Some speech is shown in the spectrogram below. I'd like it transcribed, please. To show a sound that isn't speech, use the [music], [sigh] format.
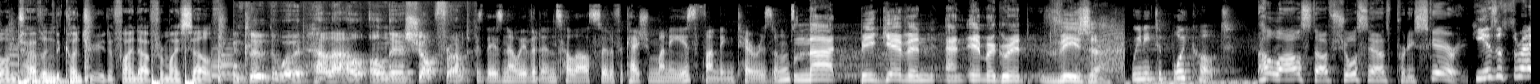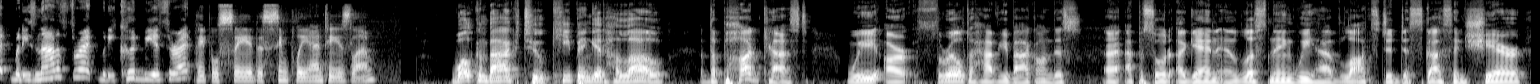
I'm traveling the country to find out for myself. Include the word halal on their shop front. There's no evidence halal certification money is funding terrorism. Not be given an immigrant visa. We need to boycott. Halal stuff sure sounds pretty scary. He is a threat, but he's not a threat, but he could be a threat. People see it as simply anti Islam. Welcome back to Keeping It Halal, the podcast. We are thrilled to have you back on this uh, episode again and listening. We have lots to discuss and share.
